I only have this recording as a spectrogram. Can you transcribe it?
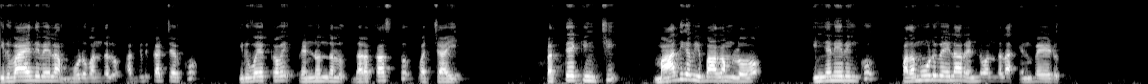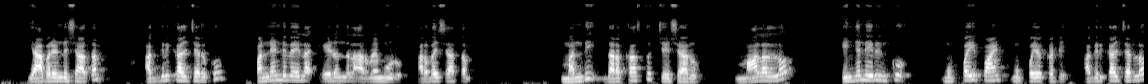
ఇరవై ఐదు వేల మూడు వందలు అగ్రికల్చర్కు ఇరవై ఒక్క రెండు వందలు దరఖాస్తు వచ్చాయి. ప్రత్యేకించి మాదిగ విభాగంలో ఇంజనీరింగ్కు పదమూడు వేల రెండు వందల ఎనభై ఏడు యాభై రెండు శాతం అగ్రికల్చర్కు పన్నెండు వేల ఏడు వందల అరవై మూడు అరవై శాతం మంది దరఖాస్తు చేశారు. మాలల్లో ఇంజనీరింగ్కు ముప్పై పాయింట్ ముప్పై ఒకటి అగ్రికల్చర్లో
